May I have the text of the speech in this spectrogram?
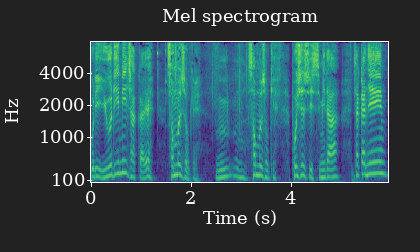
우리 유리미 작가의 선물 소개, 음, 음, 선물 소개 보실 수 있습니다. 작가님.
